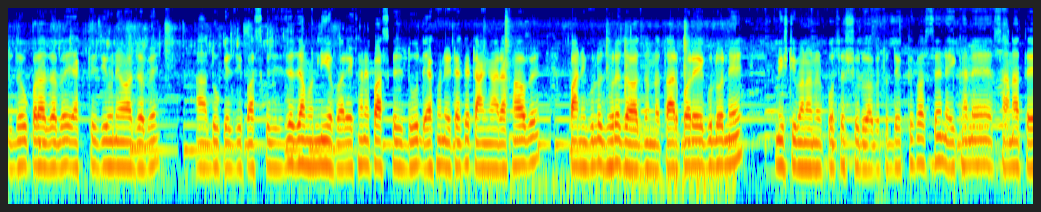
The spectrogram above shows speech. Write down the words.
দুধেও করা যাবে, এক কেজিও নেওয়া যাবে। দু কেজি, পাঁচ কেজি যে যেমন নিয়ে পারে। এখানে পাঁচ কেজি দুধ এখন এটাকে টাঙা রাখা হবে, পানিগুলো ঝরে যাওয়ার জন্য। তারপরে এগুলো নিয়ে মিষ্টি বানানোর প্রসেস শুরু হবে। তো দেখতে পাচ্ছেন, এইখানে ছানাতে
